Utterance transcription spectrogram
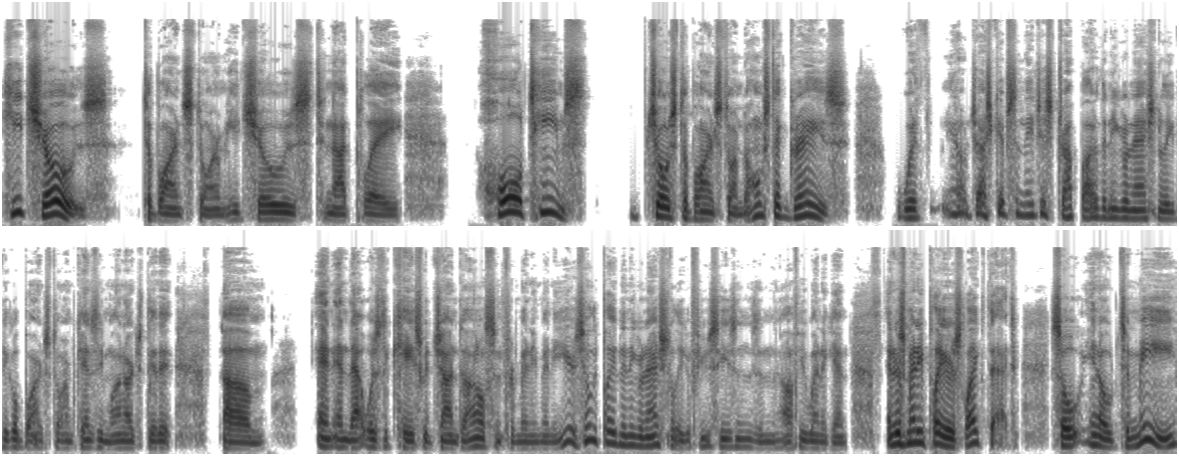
he chose to barnstorm, he chose to not play. Whole teams chose to barnstorm. The Homestead Grays with you know Josh Gibson, they just dropped out of the Negro National League to go barnstorm. Kansas City Monarchs did it, um, and and that was the case with John Donaldson for many many years. He only played in the Negro National League a few seasons, and off he went again. And there's many players like that. So you know, to me,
